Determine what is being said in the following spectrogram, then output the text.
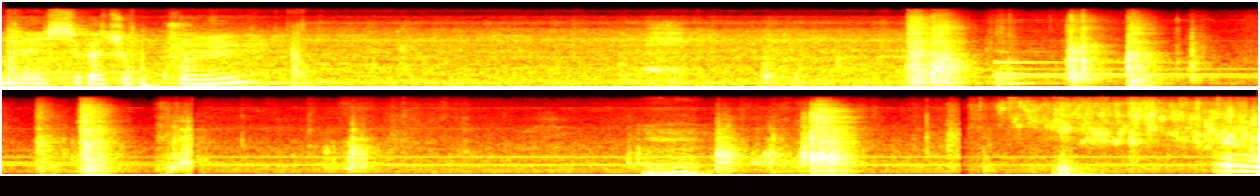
날씨가 좋군. 음. 오.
